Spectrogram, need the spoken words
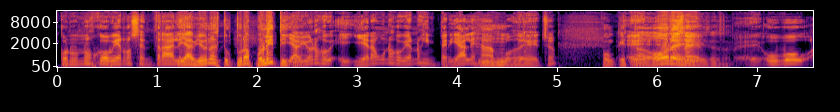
con, unos gobiernos centrales Y había una estructura política. y había unos, y eran unos gobiernos imperiales ambos, de hecho. conquistadores. Eh, entonces, eh, hubo,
